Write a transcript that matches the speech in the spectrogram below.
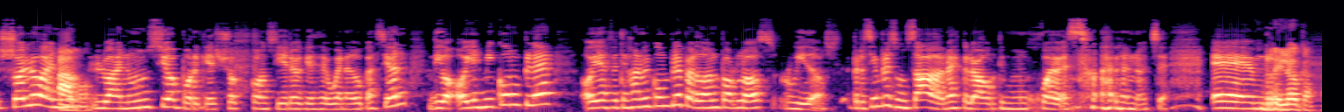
Yo lo, anu- Amo. lo anuncio porque yo considero que es de buena educación. Digo, hoy es mi cumple, hoy es festejar mi cumple, perdón por los ruidos. Pero siempre es un sábado, no es que lo hago tipo un jueves a la noche. Em, Re loca.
